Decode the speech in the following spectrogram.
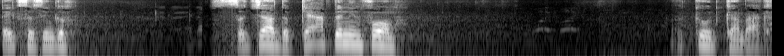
takes a single. Sajjad, the captain in form. A good comeback.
